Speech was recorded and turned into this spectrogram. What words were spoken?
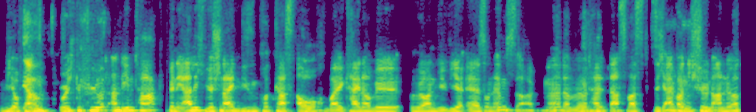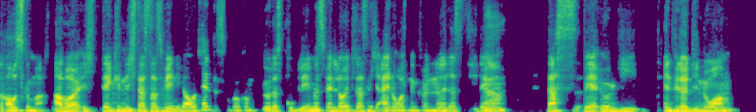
Wie oft ja. haben sie durchgeführt an dem Tag? Bin ehrlich, wir schneiden diesen Podcast auch, weil keiner will hören, wie wir S und M's sagen. Ne? Da wird halt das, was sich einfach nicht schön anhört, rausgemacht. Aber ich denke nicht, dass das weniger authentisch rüberkommt. Nur das Problem ist, wenn Leute das nicht einordnen können, ne? dass die denken, ja. das wäre irgendwie entweder die Norm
